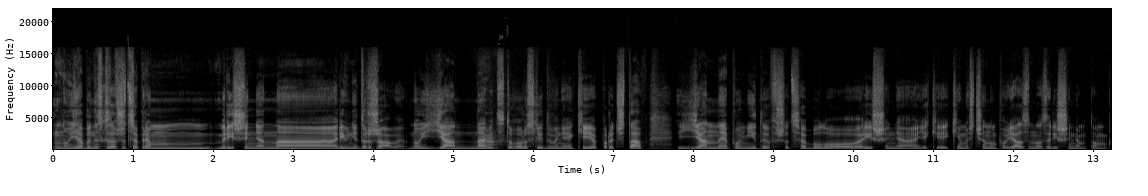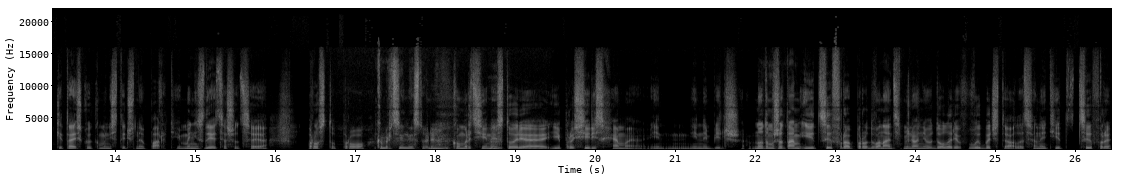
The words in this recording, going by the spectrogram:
Ну, я би не сказав, що це прям рішення на рівні держави. Ну, я навіть з того розслідування, яке я прочитав, я не помітив, що це було рішення, яке якимось чином пов'язано з рішенням там китайської комуністичної партії. Мені здається, що це просто про комерційна історія. Комерційна mm. історія і про сірі схеми, і і не більше. Ну тому що там і цифра про 12 мільйонів доларів, вибачте, але це не ті цифри,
